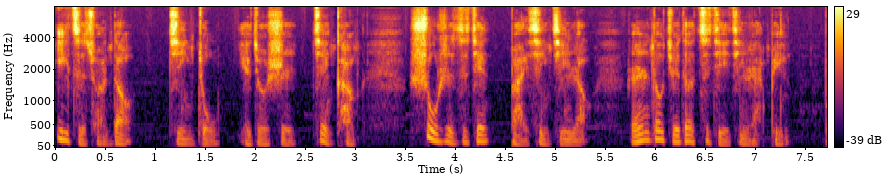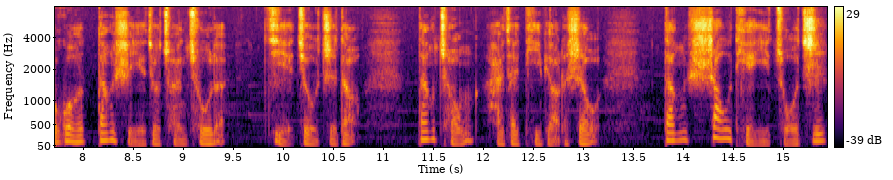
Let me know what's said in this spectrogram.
一直传到京都，也就是健康。数日之间，百姓惊扰，人人都觉得自己已经染病。不过当时也就传出了解救之道。当虫还在体表的时候，当烧铁以灼之；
